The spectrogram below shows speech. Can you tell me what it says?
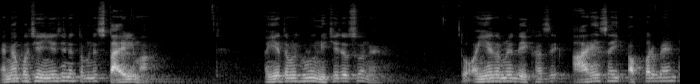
એના પછી અહીંયા છે ને, તમને સ્ટાઇલમાં અહીંયા તમે થોડું નીચે જશો ને, તો અહીંયા તમને દેખાશે RSI upper band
